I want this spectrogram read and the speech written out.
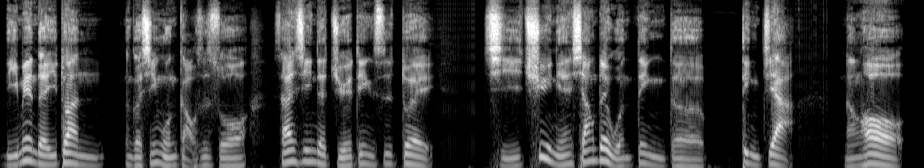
里面的一段那个新闻稿是说，三星的决定是对其去年相对稳定的定价，然后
